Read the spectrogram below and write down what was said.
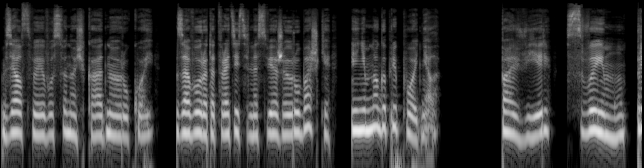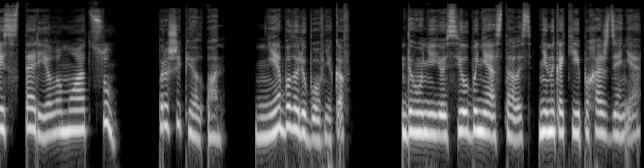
взял своего сыночка одной рукой, за ворот отвратительно свежей рубашки и немного приподнял. «Поверь своему престарелому отцу», — прошипел он. «Не было любовников. Да у нее сил бы не осталось ни на какие похождения.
